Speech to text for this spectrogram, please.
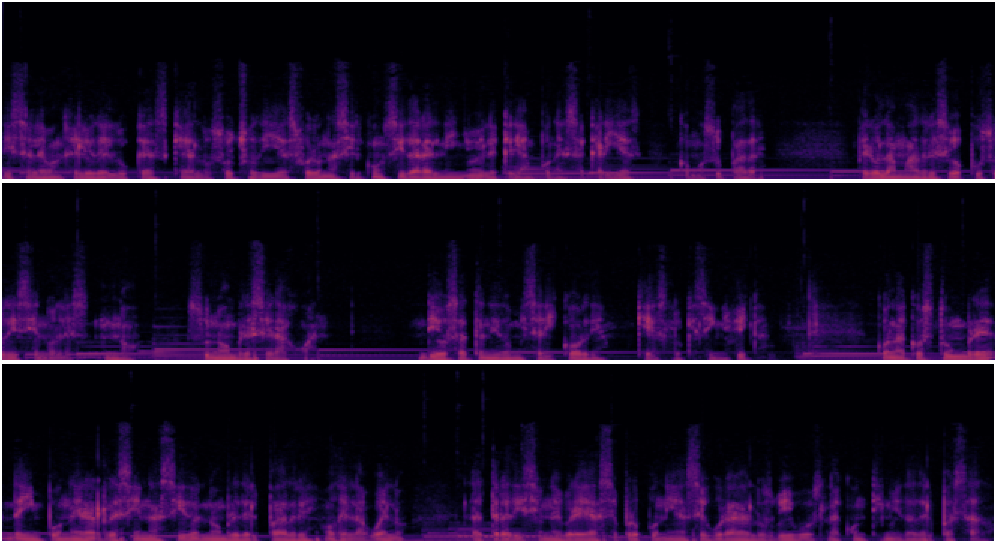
Dice el Evangelio de Lucas que a los ocho días fueron a circuncidar al niño y le querían poner Zacarías como su padre. Pero la madre se opuso diciéndoles, no, su nombre será Juan. Dios ha tenido misericordia, que es lo que significa. Con la costumbre de imponer al recién nacido el nombre del padre o del abuelo, la tradición hebrea se proponía asegurar a los vivos la continuidad del pasado.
